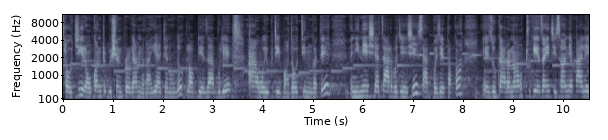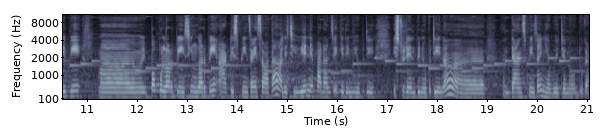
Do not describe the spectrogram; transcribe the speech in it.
छौची रौँ कन्ट्रिब्युसन प्रोग्राम नगा या हुँदो क्लब डेजाबुले आ वहीपट्टि भदौ तिन गते अनि नेसिया चार बजे सात बजे तक एजु कारण ठुके चाहिँ चिस नेपाली पि पपुलर पि सिङ्गर पि आर्टिस्ट पि चाहिँ सता अलि छिए नेपाल डान्स एकाडेमीपट्टि स्टुडेन्ट पिनुपट्टि न डान्स पि चाहिँ यहाँ वेटेन डुगा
